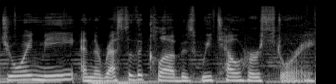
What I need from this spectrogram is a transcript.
Join me and the rest of the club as we tell her story.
